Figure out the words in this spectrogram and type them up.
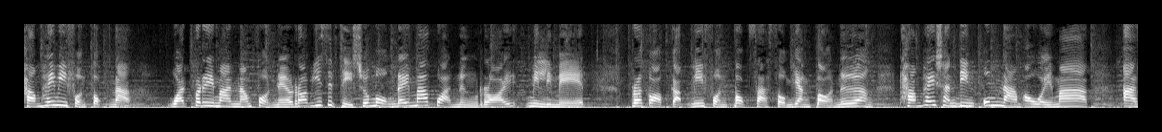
ทำให้มีฝนตกหนัก วัดปริมาณน้ำฝนในรอบ 24 ชั่วโมงได้มากกว่า 100มิลลิเมตร ประกอบกับมีฝนตกสะสมอย่างต่อเนื่องทำให้ชั้นดินอุ้มน้ำเอาไว้มาก อาจ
